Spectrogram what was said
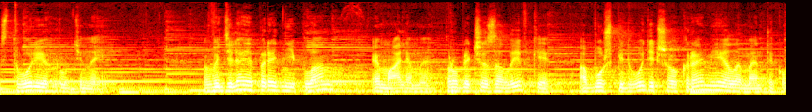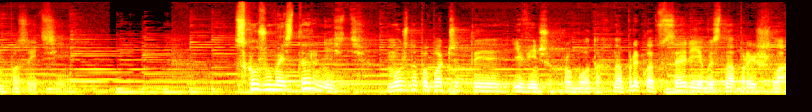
створює гру тіней. Виділяє передній план емалями, роблячи заливки або ж підводячи окремі елементи композиції. Схожу майстерність можна побачити і в інших роботах, наприклад, в серії Весна прийшла,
